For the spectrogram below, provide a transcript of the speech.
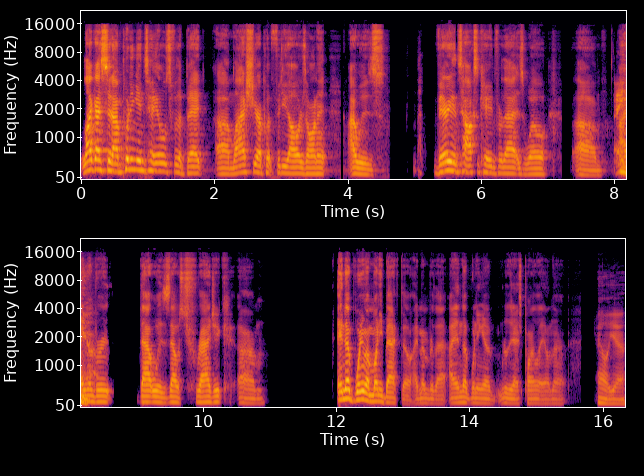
like I said, I'm putting in tails for the bet. Um, last year I put fifty dollars on it. I was very intoxicated for that as well. Um, I remember that was that was tragic. Um, ended up winning my money back though. I remember that. I ended up winning a really nice parlay on that. Hell yeah.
